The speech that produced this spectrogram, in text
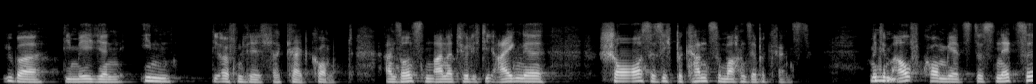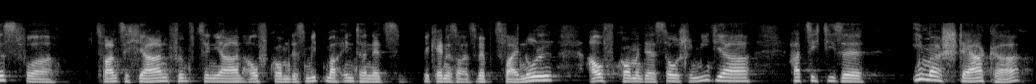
über die Medien in die Öffentlichkeit kommt. Ansonsten war natürlich die eigene Chance, sich bekannt zu machen, sehr begrenzt. Mit dem mhm. Aufkommen jetzt des Netzes vor 20 Jahren, 15 Jahren, Aufkommen des Mitmach-Internets, wir kennen es noch als Web 2.0, Aufkommen der Social Media, hat sich diese immer stärker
